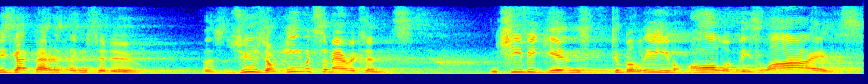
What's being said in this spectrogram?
He's got better things to do. The Jews don't eat with Samaritans. And she begins to believe all of these lies.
